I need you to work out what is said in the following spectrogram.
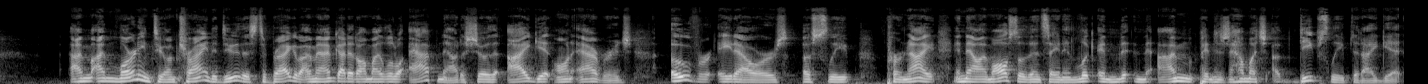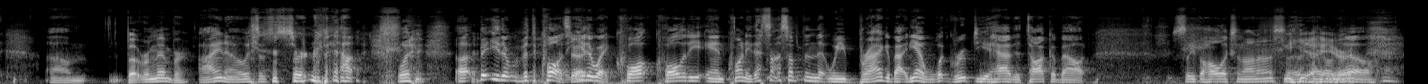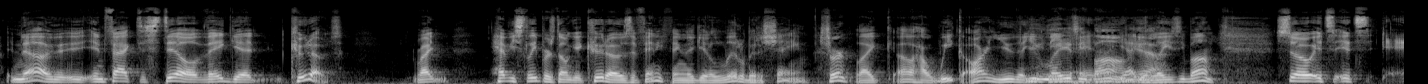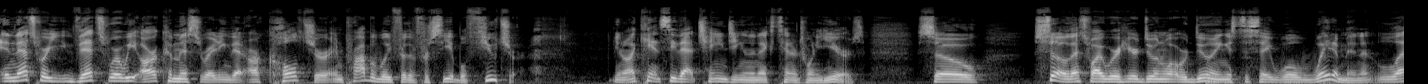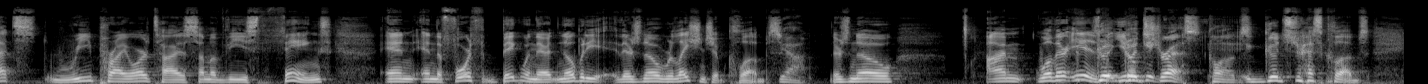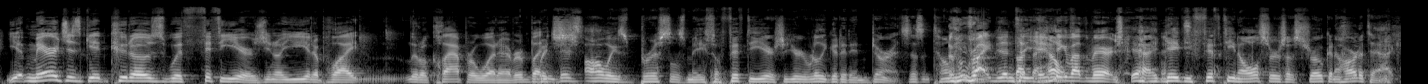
I'm I'm learning to. I'm trying to do this to brag about. I mean, I've got it on my little app now to show that I get on average over eight hours of sleep per night. And now I'm also then saying, and look, and, th- and I'm paying attention to how much deep sleep did I get. Um, But remember, I know it's a certain amount. What, uh, but either, but the quality, right. either way, qual- quality and quantity. That's not something that we brag about. And yeah, what group do you have to talk about Sleepaholics Anonymous? Uh, I don't know. No, in fact, still they get kudos, right? Heavy sleepers don't get kudos. If anything, they get a little bit of shame. Sure. Like, oh, how weak are you that You you, lazy bum, Yeah, yeah. you lazy bum. So it's it's and that's where you, that's where we are commiserating that our culture and probably for the foreseeable future. You know, I can't see that changing in the next 10 or 20 years. So so that's why we're here doing what we're doing is to say, well, wait a minute, let's reprioritize some of these things. And and the fourth big one there, nobody there's no relationship clubs. Yeah. There's no I'm well there is, Good, you good don't get stress clubs. good stress clubs. Yeah, marriages get kudos with 50 years. You know, you get a polite little clap or whatever, but Which there's always bristles me. So 50 years, so you're really good at endurance. Doesn't tell me right, doesn't tell you anything health. about the marriage. Yeah, it gave you 15 ulcers, a stroke, and a heart attack.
